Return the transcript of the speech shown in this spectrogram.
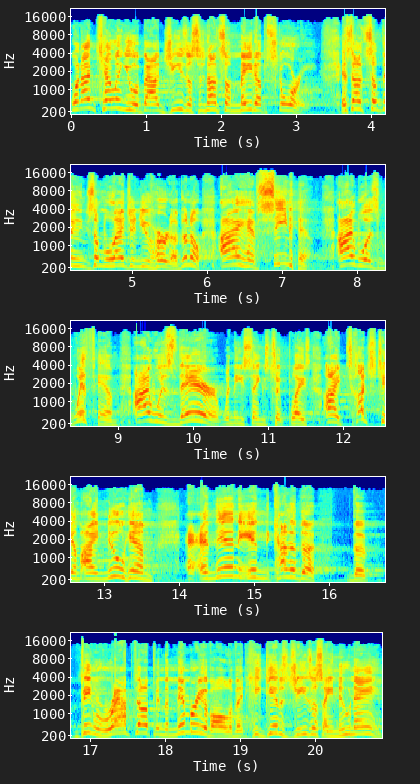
what I'm telling you about Jesus is not some made up story. It's not something, some legend you've heard of. No, no. I have seen him. I was with him. I was there when these things took place. I touched him. I knew him. And then, in kind of the, the being wrapped up in the memory of all of it, he gives Jesus a new name.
